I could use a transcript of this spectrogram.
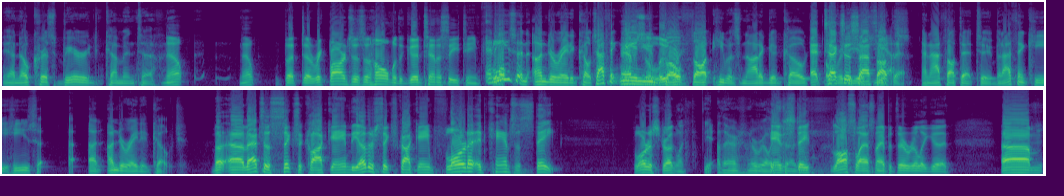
Yeah, no Chris Beard coming to. Nope. Nope. But uh, Rick Barnes is at home with a good Tennessee team. And he's an underrated coach. I think me and you both thought he was not a good coach At Texas, I thought Yes, that. and I thought that too. But I think he he's a, an underrated coach. But uh, that's a six o'clock game. The other six o'clock game, Florida at Kansas State. Florida's struggling. Yeah, they're they're really Kansas struggling. State lost last night, but they're really good. Um,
